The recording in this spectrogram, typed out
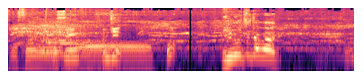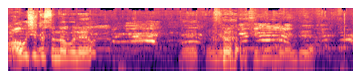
됐어요. 스윙, 아, 삼진. 어? 일루 주자가 아웃이 됐었나 보네요? 네, 그러면 즐기면서 언제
